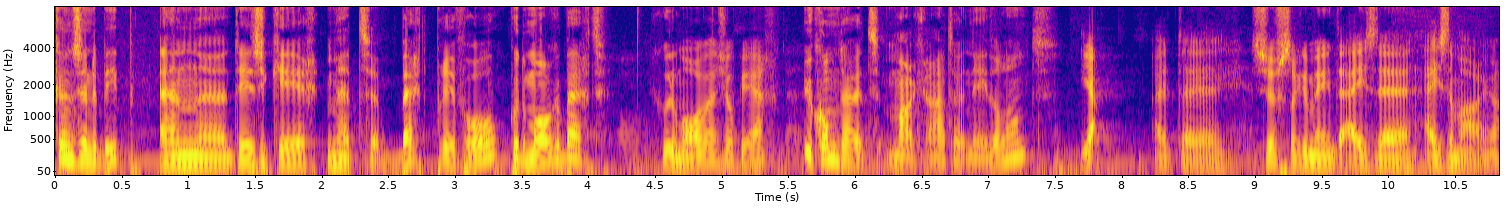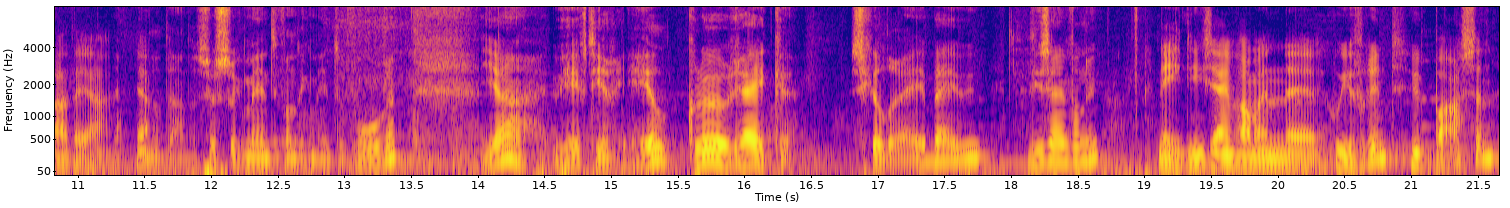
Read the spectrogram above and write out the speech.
Kunst in de Biep en eh, deze keer met eh, Bert Prevot. Goedemorgen Bert. Goedemorgen, Jean-Pierre. U komt uit Margraat, uit Nederland. Ja, uit de zustergemeente IJsde, IJsde Margraat, ja. ja. Inderdaad, de zustergemeente van de gemeente Voeren. Ja, u heeft hier heel kleurrijke schilderijen bij u. Die zijn van u? Nee, die zijn van mijn uh, goede vriend Huub Paasen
